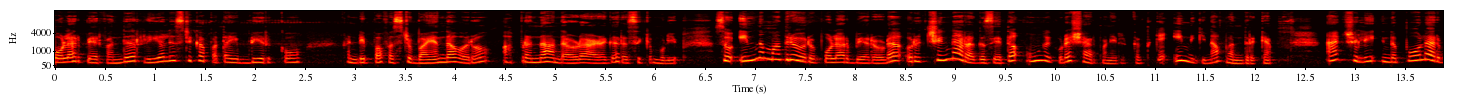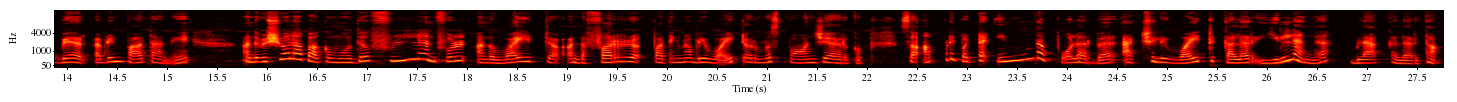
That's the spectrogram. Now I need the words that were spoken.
போலார் பேர் வந்து ரியலிஸ்டிக்காக பார்த்தா எப்படி இருக்கும்? கண்டிப்பாக ஃபஸ்ட்டு பயந்தான் வரும். அப்புறம் தான் அதோட அழகை ரசிக்க முடியும். ஸோ இந்த மாதிரி ஒரு போலார் பியரோட ஒரு சின்ன ரகசியத்தை உங்கள் கூட ஷேர் பண்ணியிருக்கிறதுக்கு இன்றைக்கி நான் வந்திருக்கேன். ஆக்சுவலி இந்த போலார் பியர் அப்படின்னு பார்த்தாலே அந்த விஷுவலாக பார்க்கும்போது ஃபுல் அண்ட் ஃபுல் அந்த ஒயிட் அந்த ஃபர் பார்த்திங்கன்னா அப்படியே ஒயிட்டாக ரொம்ப ஸ்பாஞ்சியாக இருக்கும். ஸோ அப்படிப்பட்ட இந்த polar bear actually white colour இல்லைங்க பிளாக் கலர் தான்.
